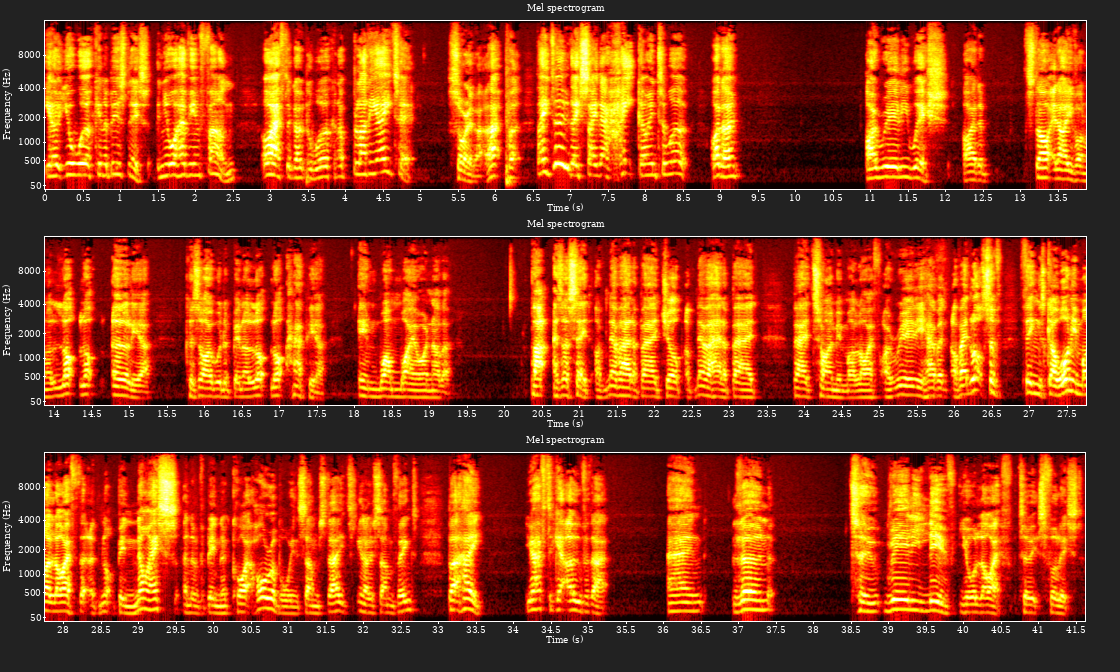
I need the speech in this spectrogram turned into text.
you know, you're working a business and you're having fun. I have to go to work and I bloody hate it. Sorry about that, but they do. They say they hate going to work. I don't. I really wish I'd have started Avon a lot, lot earlier because I would have been a lot, lot happier in one way or another. But as I said, I've never had a bad job. I've never had a bad, bad time in my life. I really haven't. I've had lots of things go on in my life that have not been nice and have been quite horrible in some states. You know, some things. But hey, you have to get over that and learn to really live your life to its fullest.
